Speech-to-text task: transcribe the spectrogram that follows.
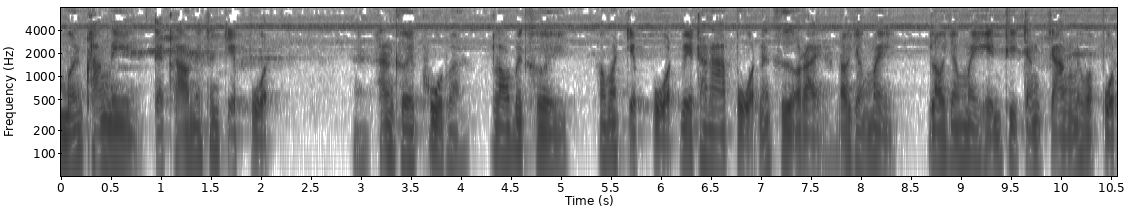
เหมือนครั้งนี้ แต่คราวนี้ท่านเจ็บปวด ท่านเคยพูดว่า เราไม่เคยคำว่าเจ็บปวด เวทนาปวดนั่นคืออะไร เรายังไม่เรายังไม่เห็นที่จังๆหรือว่าปวด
